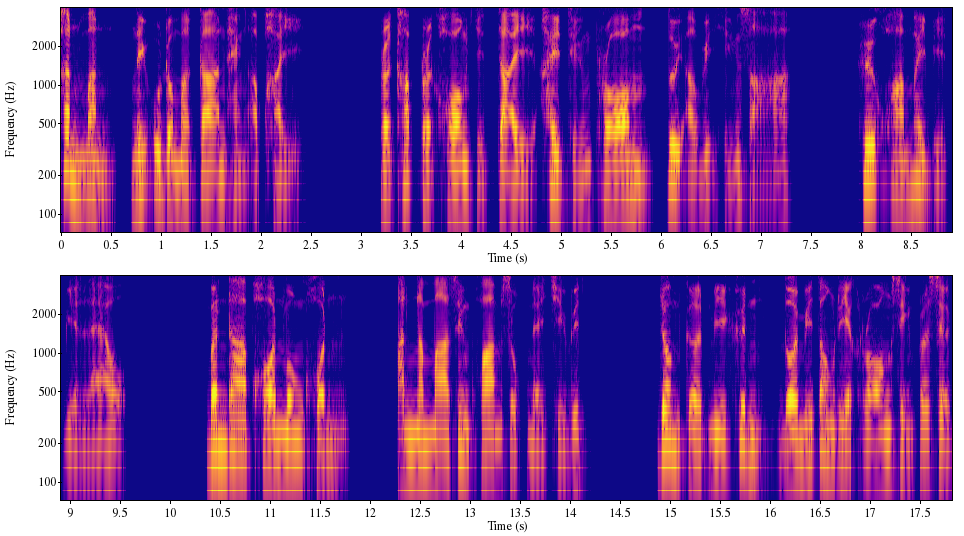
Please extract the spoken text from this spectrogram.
ท่านมั่นในอุดมการแห่งอภัย ประคับประคองจิตใจให้ถึงพร้อมด้วยอวิหิงสา คือความไม่เบียดเบียนแล้ว บรรดาพรมงคล อันนำมาซึ่งความสุขในชีวิต ย่อมเกิดมีขึ้นโดยไม่ต้องเรียกร้องสิ่งประเสริฐ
